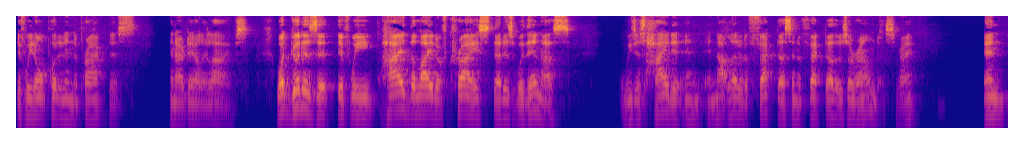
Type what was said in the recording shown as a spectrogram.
if we don't put it into practice in our daily lives? What good is it if we hide the light of Christ that is within us? We just hide it and, and not let it affect us and affect others around us, right? And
